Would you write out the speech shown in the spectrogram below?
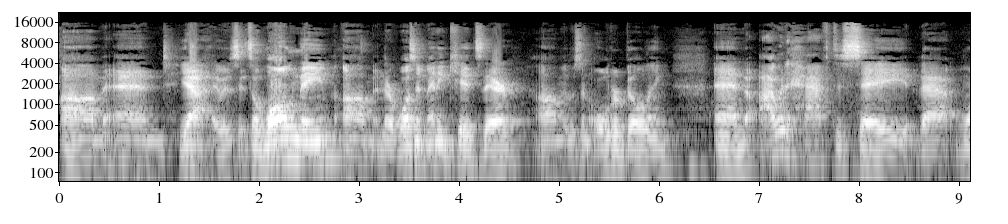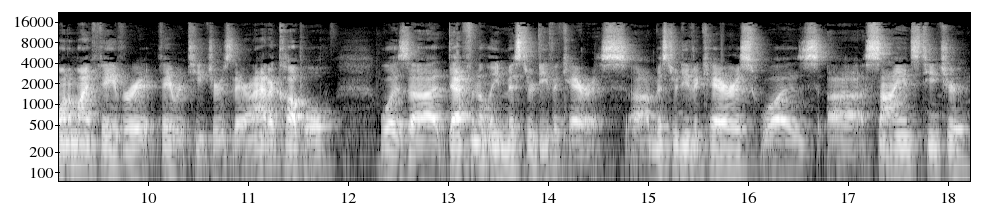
Um, and yeah, it was it's a long name, um, and there wasn't many kids there. Um, it was an older building, and I would have to say that one of my favorite favorite teachers there, and I had a couple, was uh, definitely Mr. Divacaris. Uh, Mr. Divacaris was uh, a science teacher,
